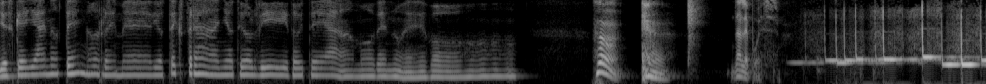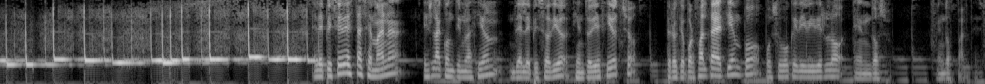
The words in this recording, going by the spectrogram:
Y es que ya no tengo remedio, te extraño, te olvido y te amo de nuevo. Dale pues. El episodio de esta semana es la continuación del episodio 118, pero que por falta de tiempo pues hubo que dividirlo en dos, en dos partes.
